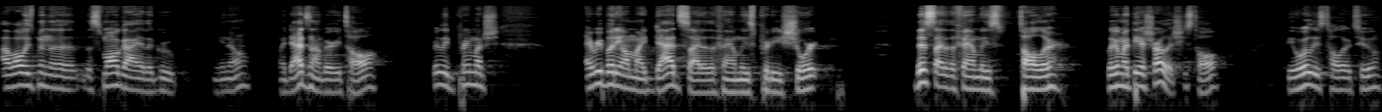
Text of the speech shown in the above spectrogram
I've always been the the small guy of the group. You know, my dad's not very tall. Really, pretty much everybody on my dad's side of the family is pretty short. This side of the family's taller. Look at my Thea Charlotte; she's tall. The Orly's taller too.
